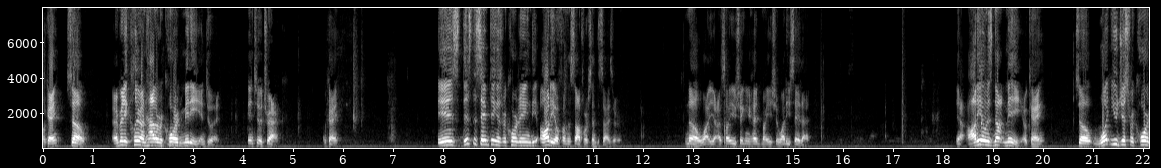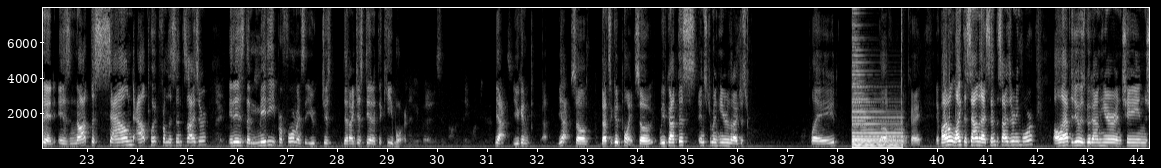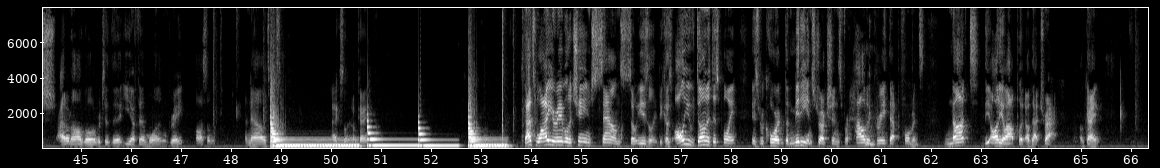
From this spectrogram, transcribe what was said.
Okay. So everybody clear on how to record MIDI into it, into a track. Okay. Is this the same thing as recording the audio from the software synthesizer? No. Why? I saw you shaking your head, Maisha. Why do you say that? Yeah, audio is not MIDI, okay? So what you just recorded is not the sound output from the synthesizer. It is the MIDI performance that you just that I just did at the keyboard. You put any synth on that they want to. Yeah, you can. Uh, yeah, so that's a good point. So we've got this instrument here that I just played. Lovely. Okay. If I don't like the sound of that synthesizer anymore, all I have to do is go down here and change. I don't know. I'll go over to the EFM one. Great. Awesome. And now it's missing. Excellent. Okay. That's why you're able to change sounds so easily because all you've done at this point is record the MIDI instructions for how to create that performance, not the audio output of that track. Okay.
